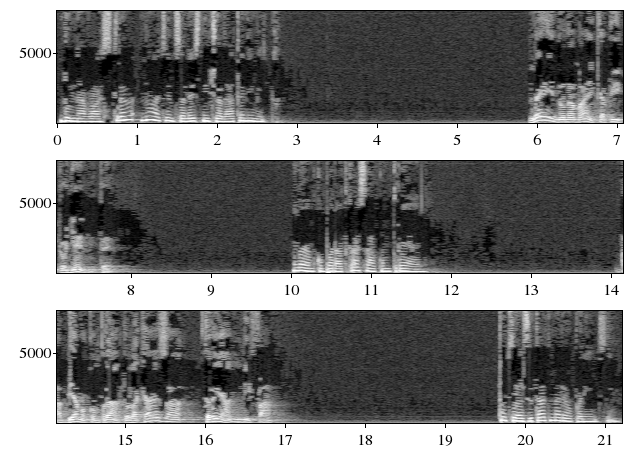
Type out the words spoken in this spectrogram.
Dumneavoastră nu ați înțeles niciodată nimic. Lei non ha mai capito niente. Noi am cumpărat casa acum trei ani. Abbiamo comprato la casa tre anni fa. Tu ți-ai ajutat mereu părinții.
